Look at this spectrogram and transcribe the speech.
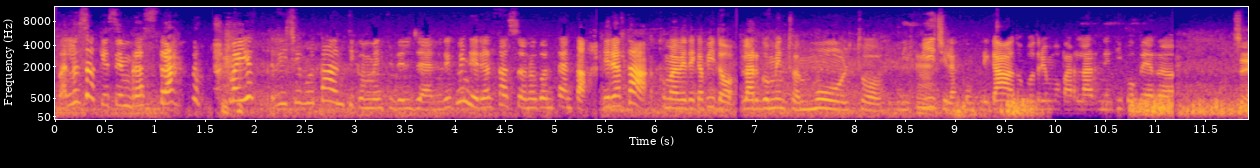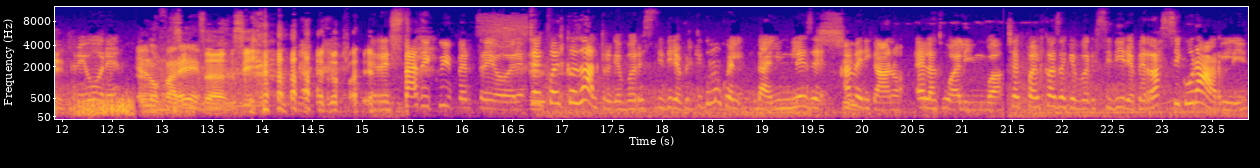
ma lo so che sembra strano, ma io ricevo tanti commenti del genere, quindi in realtà sono contenta. In realtà, come avete capito, l'argomento è molto difficile, è complicato, potremmo parlarne tipo per Sì. tre ore. E lo faremo. Senza- Sì, lo E faremo. restate qui per tre ore. C'è qualcos'altro che vorresti dire? Perché comunque, dai, l'inglese Sì. americano è la tua lingua. C'è qualcosa che vorresti dire per rassicurarli?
